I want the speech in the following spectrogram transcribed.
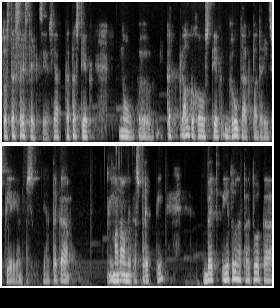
tos, tas restrikcijas, jā, ka tas tiek, nu, ka alkohols tiek grūtāk padarīts pieejams. Jā, tā kā man nav nekas pretī, bet iet runa par to, ka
